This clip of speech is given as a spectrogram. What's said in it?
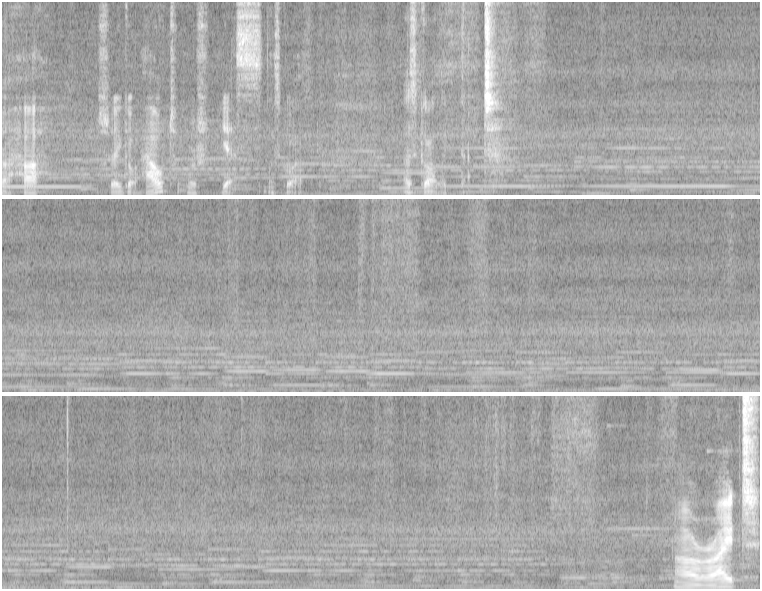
Aha. Should I go out or yes? Let's go out. Let's go out like that. Right.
